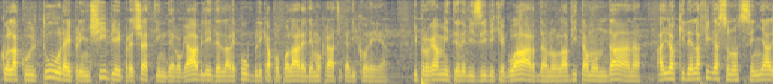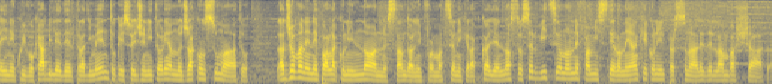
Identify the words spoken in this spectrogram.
con la cultura, i principi e i precetti inderogabili della Repubblica Popolare Democratica di Corea. I programmi televisivi che guardano, la vita mondana, agli occhi della figlia sono un segnale inequivocabile del tradimento che i suoi genitori hanno già consumato. La giovane ne parla con il nonno e stando alle informazioni che raccoglie il nostro servizio non ne fa mistero neanche con il personale dell'ambasciata.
